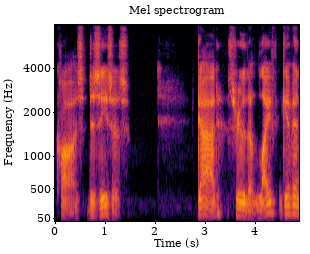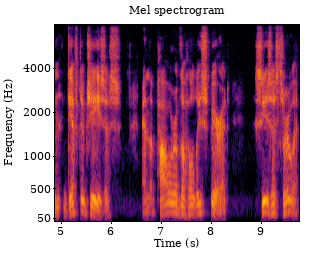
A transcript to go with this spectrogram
cause diseases. God, through the life given gift of Jesus and the power of the Holy Spirit, sees us through it.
